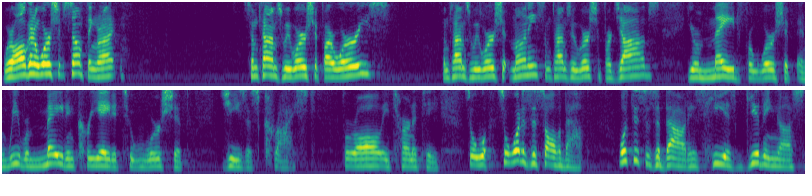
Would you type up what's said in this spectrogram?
We're all going to worship something, right? Sometimes we worship our worries. Sometimes we worship money. Sometimes we worship our jobs. You're made for worship, and we were made and created to worship Jesus Christ for all eternity. So, so what is this all about? What this is about is He is giving us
